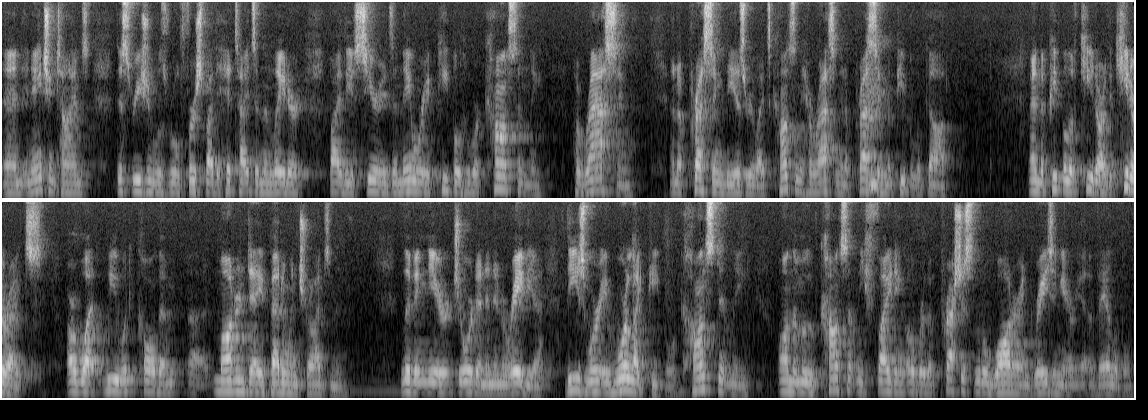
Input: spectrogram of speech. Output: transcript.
And in ancient times, this region was ruled first by the Hittites and then later by the Assyrians, and they were a people who were constantly harassing and oppressing the Israelites, constantly harassing and oppressing the people of God. And the people of Kedar, the Kedarites, are what we would call them uh, modern day Bedouin tribesmen living near Jordan and in Arabia. These were a warlike people, constantly on the move, constantly fighting over the precious little water and grazing area available.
